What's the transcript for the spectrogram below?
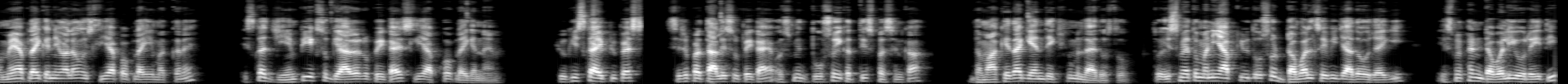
और मैं अप्लाई करने वाला हूँ, इसलिए आप अप्लाई मत करें। इसका सौ ग्यारह रुपये का है, इसलिए आपको अप्लाई करना है। क्योंकि इसका आईपी पैस सिर्फ़ अड़तालीस रुपये का है उसमें दो सौ इकतीस परसेंट का धमाकेदार ज्ञान देखने को मिल रहा है दोस्तों। तो इसमें तो मनी आपकी दोस्तों डबल से भी ज़्यादा हो जाएगी। इसमें फ़ैन डबल ही हो रही थी।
